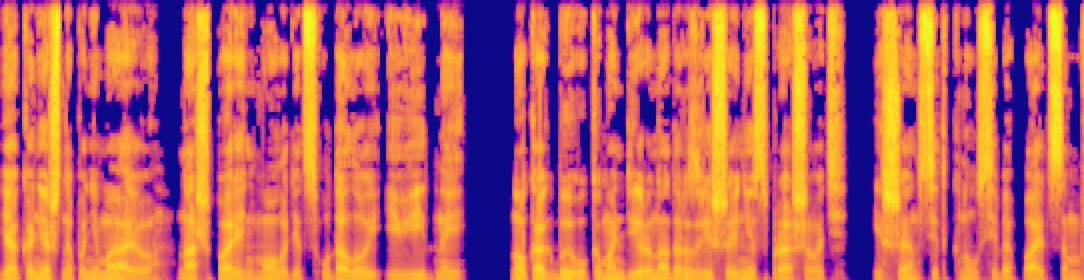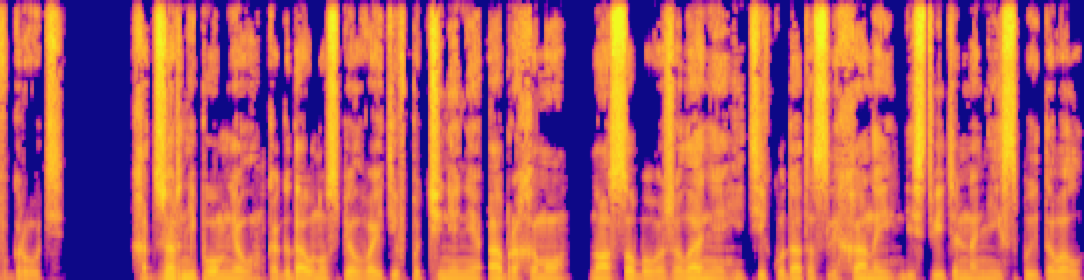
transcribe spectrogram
«Я, конечно, понимаю, наш парень молодец, удалой и видный, но как бы у командира надо разрешение спрашивать». И Шен ситкнул себя пальцем в грудь. Хаджар не помнил, когда он успел войти в подчинение Абрахаму, но особого желания идти куда-то с Лиханой действительно не испытывал.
